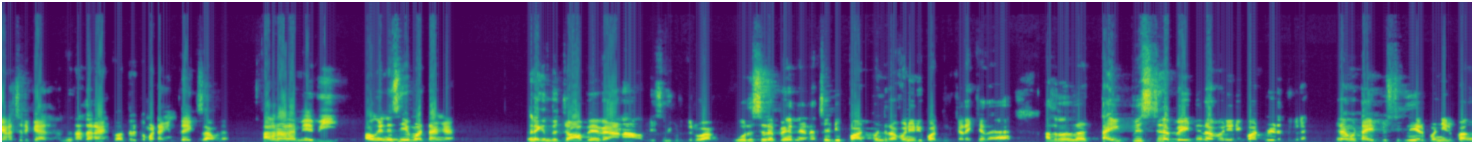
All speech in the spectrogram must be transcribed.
கிடைச்சிருக்காது. அந்த நல்ல ரேங்க் வந்திருக்க மாட்டாங்க இந்த எக்ஸாம்ல அதனால மேபி அவங்க என்ன செய்ய மாட்டாங்க? எனக்கு இந்த ஜாபே வேணாம் அப்படின்னு சொல்லி கொடுத்துருவாங்க. ஒரு சில பேர் நினைச்ச டிபார்ட்மெண்ட் ரெவன்யூ டிபார்ட்மெண்ட் கிடைக்கல. அதனால நான் டைப்பிஸ்ட்ல போயிட்டு ரெவன்யூ டிபார்ட்மெண்ட் எடுத்துக்கிறேன். ஏன்னா அவங்க டைப்பிஸ்ட் கிளியர் பண்ணியிருப்பாங்க.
